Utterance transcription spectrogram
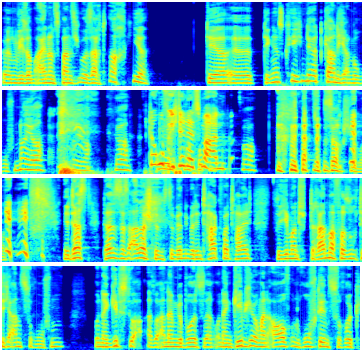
irgendwie so um 21 Uhr sagt, ach, hier, der äh, Dingenskirchen, der hat gar nicht angerufen. Naja, naja, ja. Da rufe ich den mal jetzt mal an. Ja. Ja, das ist auch schlimmer. nee, das, das ist das Allerschlimmste, wenn über den Tag verteilt so jemand dreimal versucht, dich anzurufen und dann gibst du, also an deinem Geburtstag, und dann gebe ich irgendwann auf und rufe den zurück.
